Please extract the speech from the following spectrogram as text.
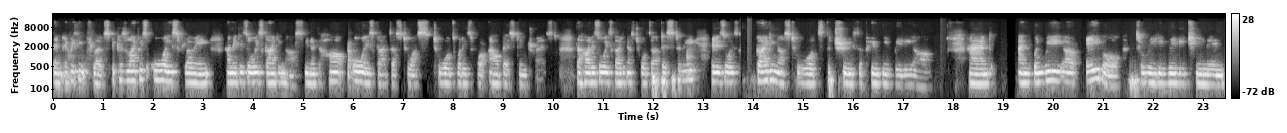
then everything flows because life is always flowing and it is always guiding us. You know, the heart always guides us to us towards what is for our best interest. The heart is always guiding us towards our destiny. It is always guiding us towards the truth of who we really are. And and when we are able to really, really tune in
